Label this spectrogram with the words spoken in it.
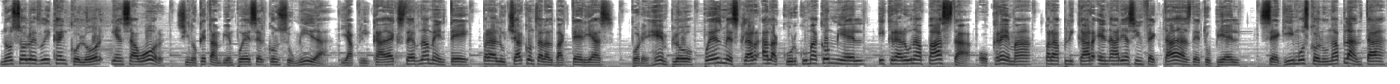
no solo es rica en color y en sabor, sino que también puede ser consumida y aplicada externamente para luchar contra las bacterias. Por ejemplo, puedes mezclar a la cúrcuma con miel y crear una pasta o crema para aplicar en áreas infectadas de tu piel. Seguimos con una planta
